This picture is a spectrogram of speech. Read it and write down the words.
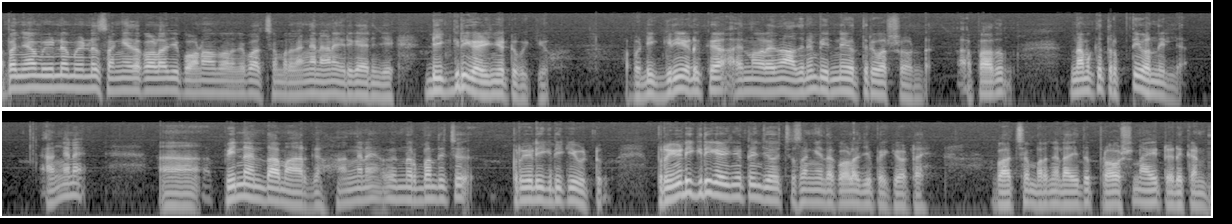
അപ്പം ഞാൻ വീണ്ടും വീണ്ടും സംഗീത കോളേജിൽ പോകണമെന്ന് പറഞ്ഞപ്പോൾ അച്ഛൻ പറഞ്ഞു അങ്ങനെയാണെങ്കിൽ ഒരു കാര്യം ചെയ്യും. ഡിഗ്രി കഴിഞ്ഞിട്ട് വയ്ക്കൂ. അപ്പോൾ ഡിഗ്രി എടുക്കുക എന്ന് പറയുന്നത് അതിനും പിന്നെ ഒത്തിരി വർഷമുണ്ട്. അപ്പോൾ അതും നമുക്ക് തൃപ്തി വന്നില്ല. അങ്ങനെ ആ, പിന്നെ മാർഗം? അങ്ങനെ നിർബന്ധിച്ച് പ്രീ ഡിഗ്രിക്ക് വിട്ടു. പ്രീ ഡിഗ്രി കഴിഞ്ഞിട്ടും ചോദിച്ചു സംഗീത കോളേജിൽ പൊയ്ക്കോട്ടെ. അപ്പോൾ അച്ഛൻ പറഞ്ഞടാ ഇത് പ്രൊഫഷനായിട്ട് എടുക്കണ്ട.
